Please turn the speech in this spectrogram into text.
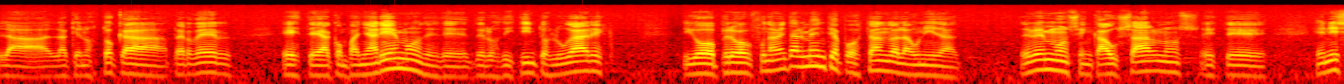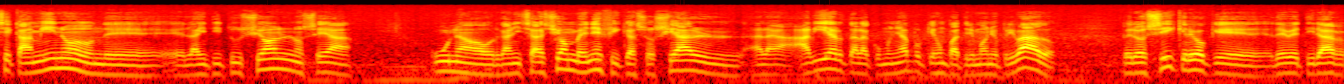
la, la que nos toca perder este, acompañaremos desde de los distintos lugares, digo, pero fundamentalmente apostando a la unidad. Debemos encauzarnos este, en ese camino donde la institución no sea una organización benéfica social abierta a la comunidad porque es un patrimonio privado, pero sí creo que debe tirar,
